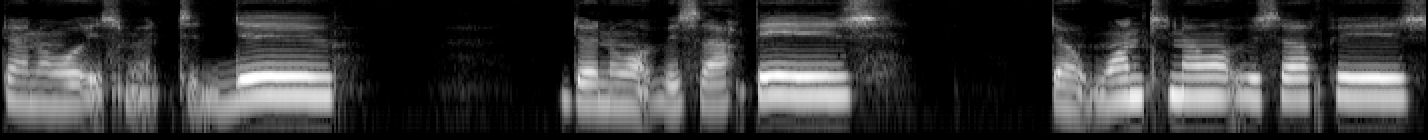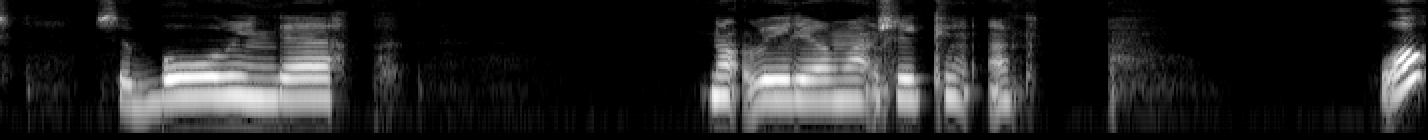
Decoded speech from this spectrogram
Don't know what it's meant to do. Don't know what this app is. Don't want to know what this app is. It's a boring app. Not really. I'm actually. I, what?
